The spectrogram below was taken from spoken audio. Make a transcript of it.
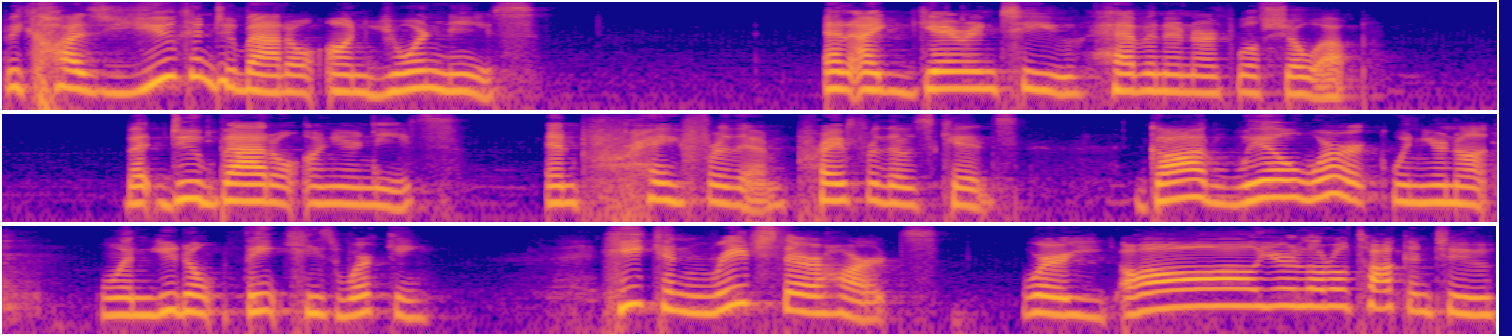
Because you can do battle on your knees. And I guarantee you, heaven and earth will show up. But do battle on your knees and pray for them. Pray for those kids. God will work when you're not when you don't think he's working. He can reach their hearts where all your little talking to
